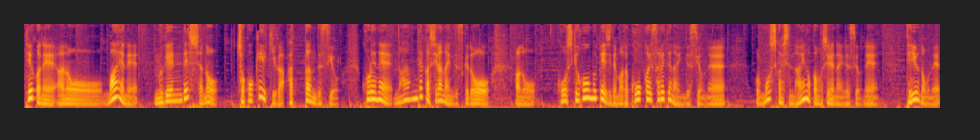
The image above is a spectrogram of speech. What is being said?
っていうかね、あのー前ね、無限列車のチョコケーキがあったんですよ。これね、なんでか知らないんですけど、あの、公式ホームページでまだ公開されてないんですよね。これもしかしてないのかもしれないですよね。っていうのもね、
